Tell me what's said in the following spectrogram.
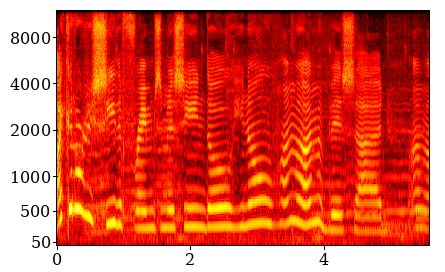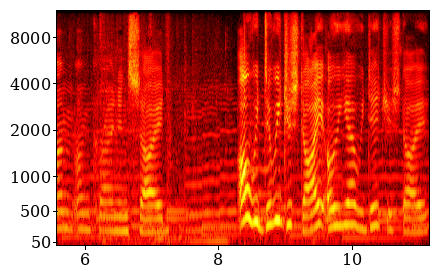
I could already see the frames missing, though. You know, I'm I'm a bit sad. I'm I'm I'm crying inside. Oh, we did we just die? Oh yeah, we did just die.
